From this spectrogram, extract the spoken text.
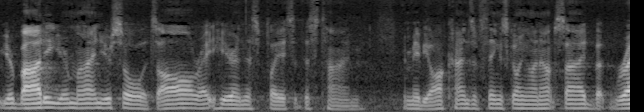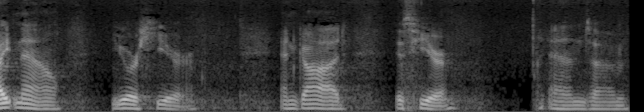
your body, your mind, your soul, it's all right here in this place at this time. There may be all kinds of things going on outside, but right now, you are here. And God is here. And um,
